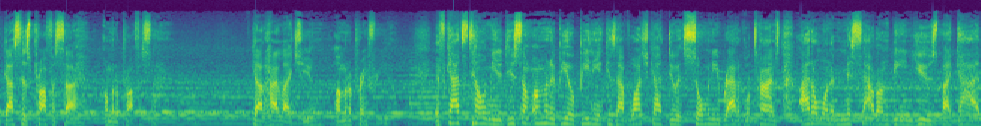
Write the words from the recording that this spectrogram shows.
If God says, Prophesy, I'm going to prophesy. If God highlights you, I'm going to pray for you. If God's telling me to do something, I'm going to be obedient because I've watched God do it so many radical times. I don't want to miss out on being used by God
